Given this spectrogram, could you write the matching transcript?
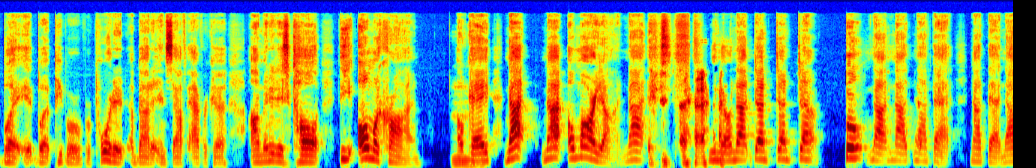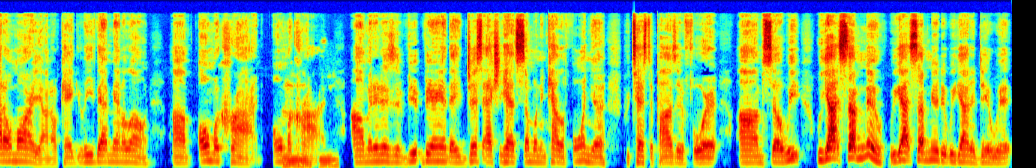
but it, but people reported about it in South Africa, um, and it is called the Omicron. Mm. Okay, not not Omarion, not you know, not dun dun dun boom, not not not that, not that, not Omarion. Okay, leave that man alone. Um, Omicron, Omicron, mm-hmm. um, and it is a variant. They just actually had someone in California who tested positive for it. Um, so we we got something new. We got something new that we got to deal with.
